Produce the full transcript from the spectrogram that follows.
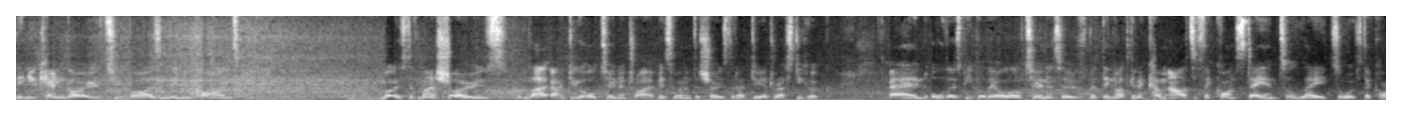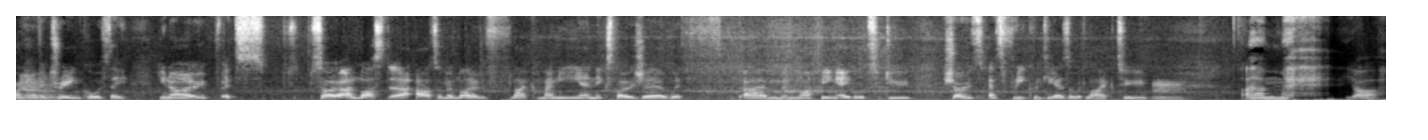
then you can go to bars and then you can't. Most of my shows, like I do Alternate Tribe, is one of the shows that I do at Rusty Hook and all those people they are all alternative but they're not going to come out if they can't stay until late or if they can't have a drink or if they you know it's so i lost uh, out on a lot of like money and exposure with um, not being able to do shows as frequently as i would like to mm, um, yeah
